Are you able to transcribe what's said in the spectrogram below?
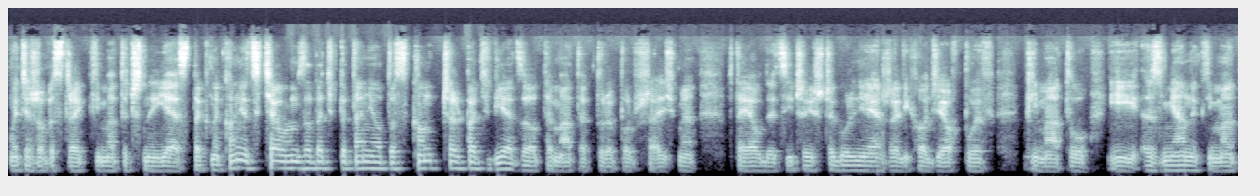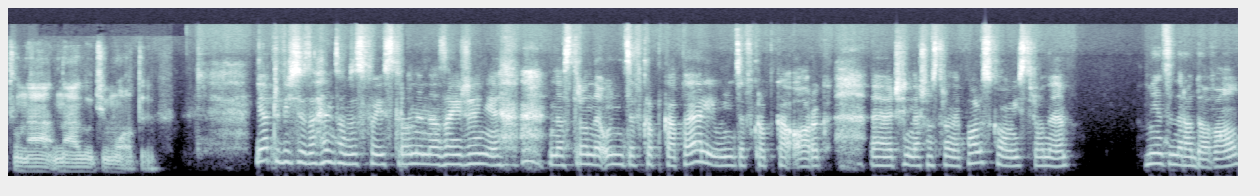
młodzieżowy strajk klimatyczny jest. Tak na koniec chciałem zadać pytanie o to, skąd czerpać wiedzę o tematach, które poruszaliśmy w tej audycji, czyli szczególnie jeżeli chodzi o wpływ klimatu i zmiany klimatu na, na ludzi młodych. Ja oczywiście zachęcam ze swojej strony na zajrzenie na stronę unicef.pl i unicef.org, e, czyli naszą stronę polską i stronę międzynarodową,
